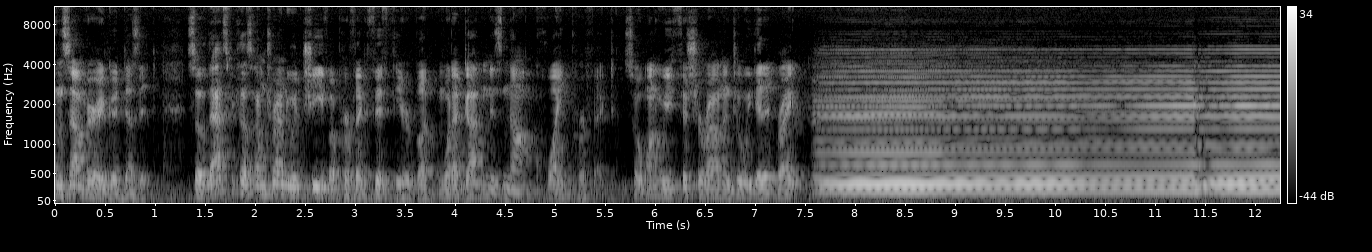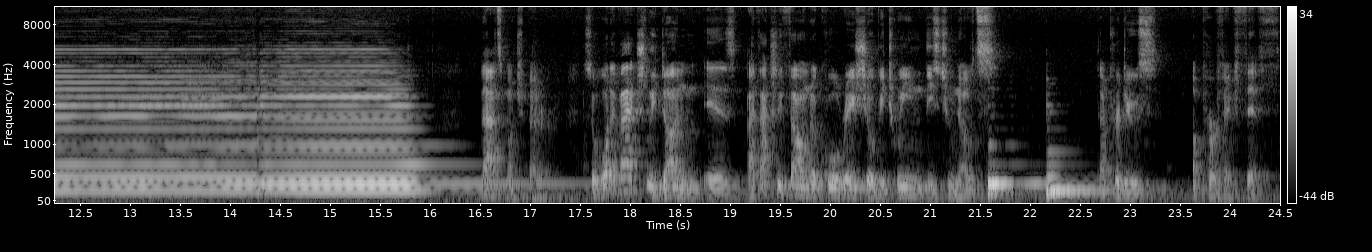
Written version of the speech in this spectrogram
Doesn't sound very good, does it? So that's because I'm trying to achieve a perfect fifth here, but what I've gotten is not quite perfect. So why don't we fish around until we get it right? That's much better. So what I've actually done is I've actually found a cool ratio between these two notes that produce a perfect fifth.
